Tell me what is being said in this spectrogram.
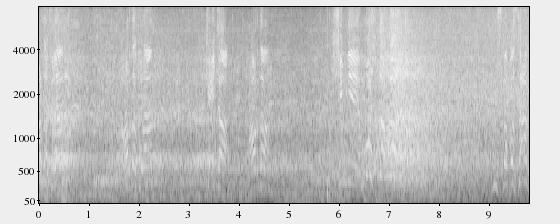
Arda Turan. Arda Turan. Keita. Arda. Şimdi Mustafa. Sarp.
